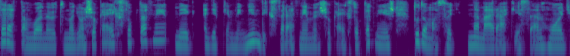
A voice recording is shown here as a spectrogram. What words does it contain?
szerettem volna őt nagyon sokáig szoptatni, még egyébként még mindig szeretném őt sokáig szoptatni, és tudom azt, hogy nem áll rá készen, hogy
